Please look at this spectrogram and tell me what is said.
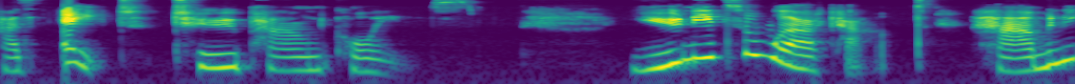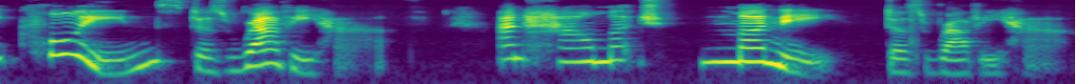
has eight £2 coins. You need to work out how many coins does Ravi have and how much money does Ravi have.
